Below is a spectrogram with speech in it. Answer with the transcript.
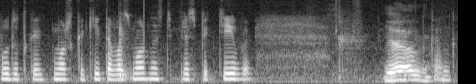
будут, как, может, какие-то возможности, перспективы. Я Вот как.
